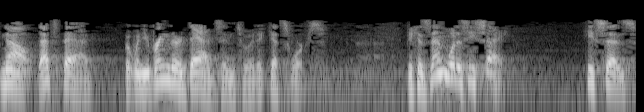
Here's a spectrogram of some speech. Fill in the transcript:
Now, that's bad, but when you bring their dads into it, it gets worse. Because then what does he say? He says,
